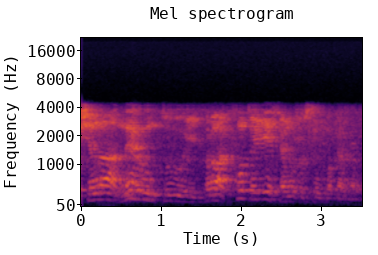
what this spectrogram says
товщина не грунтують, брак. Фото є, я можу всім показати.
